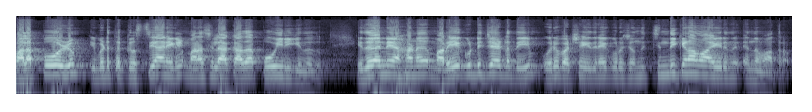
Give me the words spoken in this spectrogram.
പലപ്പോഴും ഇവിടുത്തെ ക്രിസ്ത്യാനികൾ മനസ്സിലാക്കാതെ പോയിരിക്കുന്നതും. ഇതുതന്നെയാണ് മറിയക്കുട്ടിച്ചേട്ടത്തെയും ഒരു പക്ഷേ ഇതിനെക്കുറിച്ചൊന്ന് ചിന്തിക്കണമായിരുന്നു എന്ന് മാത്രം.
